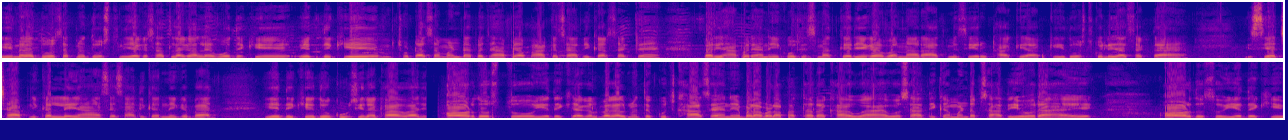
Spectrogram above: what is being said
ये मेरा दोस्त अपने दोस्तनिया के साथ लगा है वो देखिए एक देखिए छोटा सा मंडप है जहाँ पे आप भाग कर शादी कर सकते हैं पर यहाँ पर रहने की कोशिश मत करिएगा वरना रात में शेर उठा के आपकी दोस्त को ले जा सकता है। इससे अच्छा आप निकल ले यहाँ से शादी करने के बाद। ये देखिए दो कुर्सी रखा हुआ है। और दोस्तों, ये देखिए अगल बगल में तो कुछ खास है नहीं बड़ा बड़ा पत्थर रखा हुआ है। वो शादी का मंडप शादी हो रहा है एक। और दोस्तों, ये देखिए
